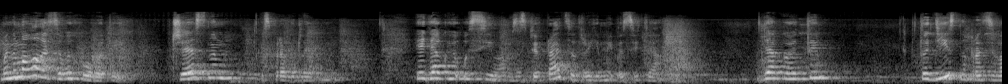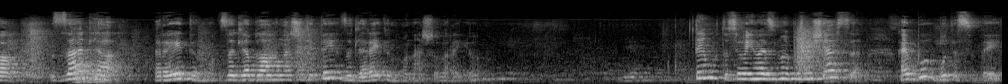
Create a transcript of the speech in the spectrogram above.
Ми намагалися виховувати їх чесними і справедливими. Я дякую усім вам за співпрацю, дорогі мої освітяни. Дякую тим, хто дійсно працював задля рейтингу, задля блага наших дітей, задля рейтингу нашого району. Тим, хто сьогодні зі мною позначався, хай Бог буде суддею.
